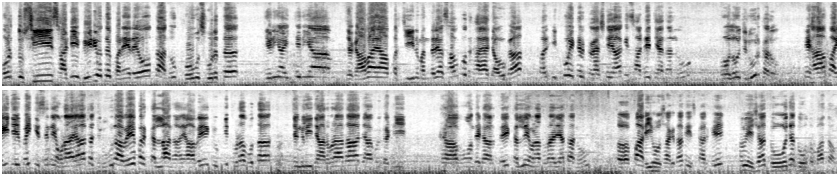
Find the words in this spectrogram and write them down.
ਔਰ ਤੁਸੀਂ ਸਾਡੀ ਵੀਡੀਓ ਤੇ ਬਣੇ ਰਹੋ। ਤੁਹਾਨੂੰ ਖੂਬਸੂਰਤ ਜਿਹੜੀਆਂ ਇੱਥੇ ਦੀਆਂ ਜਗ੍ਹਾਵਾਂ ਆ, ਪ੍ਰਾਚੀਨ ਮੰਦਿਰ ਆ, ਸਭ ਕੁਝ ਦਿਖਾਇਆ ਜਾਊਗਾ। ਪਰ ਇੱਕੋ ਇੱਕ ਰਿਕੁਐਸਟ ਆ ਕਿ ਸਾਡੇ ਚੈਨਲ ਨੂੰ ਫੋਲੋ ਜ਼ਰੂਰ ਕਰੋ। ਕਿ ਹਾਂ ਭਾਈ, ਜੇ ਭਾਈ ਕਿਸੇ ਨੇ ਆਉਣਾ ਆ ਤਾਂ ਜ਼ਰੂਰ ਆਵੇ, ਪਰ ਕੱਲਾ ਨਾ ਆਵੇ, ਕਿਉਂਕਿ ਥੋੜਾ ਬਹੁਤਾ ਜੰਗਲੀ ਜਾਨਵਰਾਂ ਦਾ ਜਾਂ ਕੋਈ ਗੱਡੀ ਖਰਾਬ ਹੋਣ ਦੇ ਡਰ ਤੇ ਇਕੱਲੇ ਆਉਣਾ ਥੋੜਾ ਜਿਹਾ ਤੁਹਾਨੂੰ ਭਾਰੀ ਹੋ ਸਕਦਾ ਤੇ ਇਸ ਕਰਕੇ ਹਮੇਸ਼ਾ ਦੋ ਜਾਂ ਦੋ ਤੋਂ ਵੱਧ ਆਓ।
